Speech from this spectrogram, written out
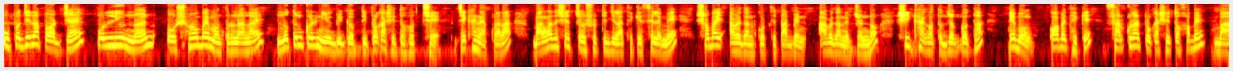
উপজেলা পর্যায়ে পল্লী উন্নয়ন ও সমবায় মন্ত্রণালয়ে নতুন করে নিয়োগ বিজ্ঞপ্তি প্রকাশিত হচ্ছে, যেখানে আপনারা বাংলাদেশের চৌষট্টি জেলা থেকে ছেলে মেয়ে সবাই আবেদন করতে পারবেন। আবেদনের জন্য শিক্ষাগত যোগ্যতা এবং কবে থেকে সার্কুলার প্রকাশিত হবে বা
